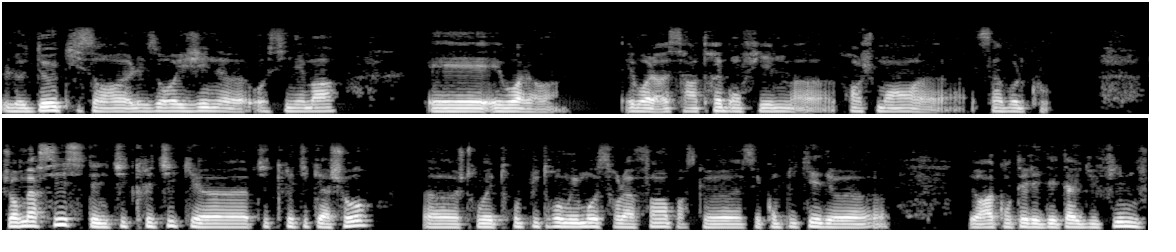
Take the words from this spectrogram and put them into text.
le 2 qui sort les origines euh, au cinéma. Et, et voilà. Et voilà, c'est un très bon film. Euh, franchement, ça vaut le coup. Je vous remercie. C'était une petite critique, petite critique à chaud. Euh, je trouvais trop plus trop mes mots sur la fin parce que c'est compliqué de de raconter les détails du film. Je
